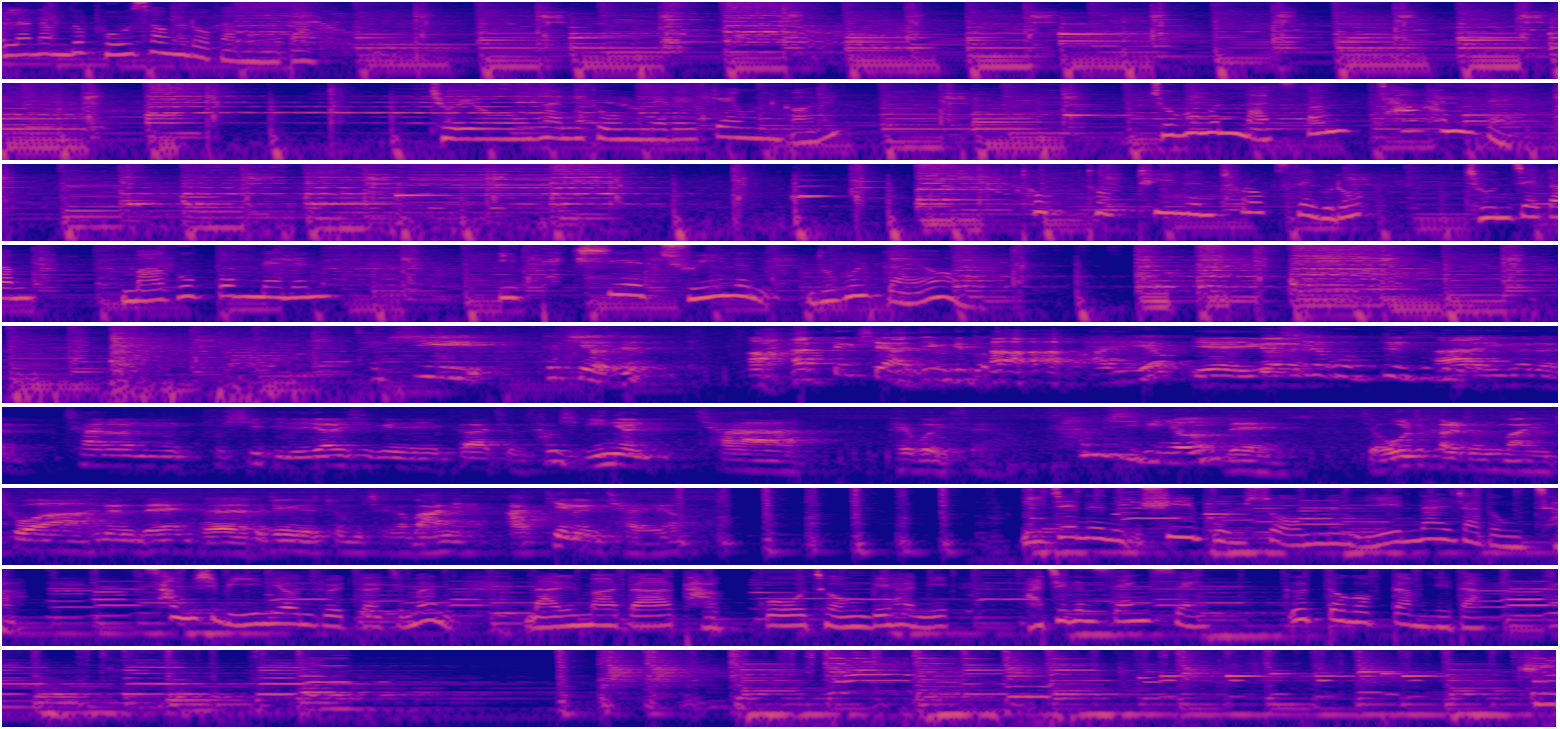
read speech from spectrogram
전라남도 보성으로 갑니다. 조용한 동네를 깨운 건 조금은 낯선 차 한 대. 톡톡 튀는 초록색으로 존재감 마구 뽐내는 이 택시의 주인은 누굴까요? 택시 택시 하세요? 아 택시 아닙니다. 아니에요? 예, 이거는- 택시라고 붙어 있어서. 아 이거는 차는 91년식이니까 지금 32년 차 되고 있어요. 32년? 네, 저 올드카를 좀 많이 좋아하는데 네. 그 중에 좀 제가 많이 아끼는 차예요. 이제는 쉬 볼 수 없는 옛날 자동차. 32년 됐다지만 날마다 닦고 정비하니 아직은 쌩쌩 끄떡없답니다.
